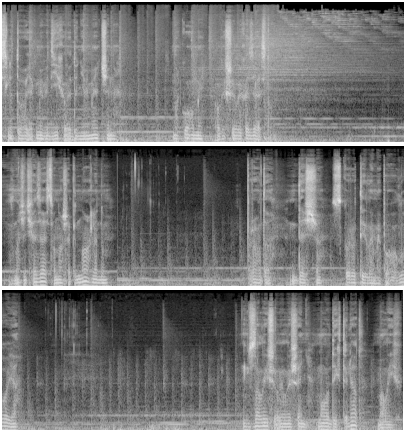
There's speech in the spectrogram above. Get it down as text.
Після того, як ми від'їхали до Німеччини, на кого ми лишили хазяйство. Значить, хазяйство наше під наглядом. Правда, дещо скоротили ми поголов'я. Залишили лише молодих телят малих,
